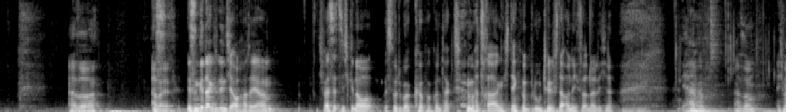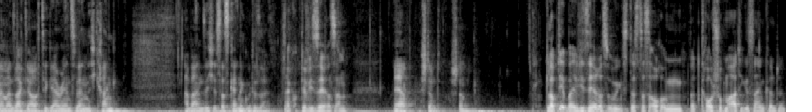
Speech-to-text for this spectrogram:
also, aber ist, ist ein Gedanke, den ich auch hatte, ja. Ich weiß jetzt nicht genau, es wird über Körperkontakt übertragen. Ich denke, Blut hilft da auch nicht sonderlich, ne? ja, also, ich meine, man sagt ja auch, Targaryens werden nicht krank. Aber an sich ist das keine gute Sache. Na, guck dir Viserys an. Ja, stimmt, stimmt. Glaubt ihr bei Viserys übrigens, dass das auch irgendwas Grauschuppenartiges sein könnte?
